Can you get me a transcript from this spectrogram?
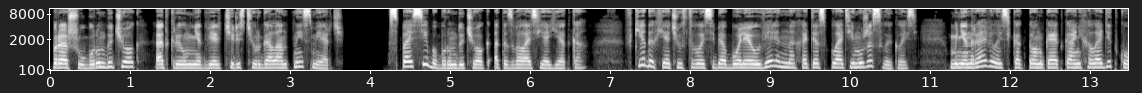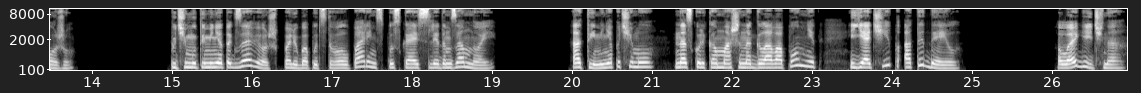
«Прошу, бурундучок», — открыл мне дверь чересчур галантный смерч. «Спасибо, бурундучок», — отозвалась я едко. В кедах я чувствовала себя более уверенно, хотя с платьем уже свыклась. Мне нравилось, как тонкая ткань холодит кожу. «Почему ты меня так зовешь?» — полюбопытствовал парень, спускаясь следом за мной. «А ты меня почему? Насколько Машина голова помнит, я Чип, а ты Дейл. Логично.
